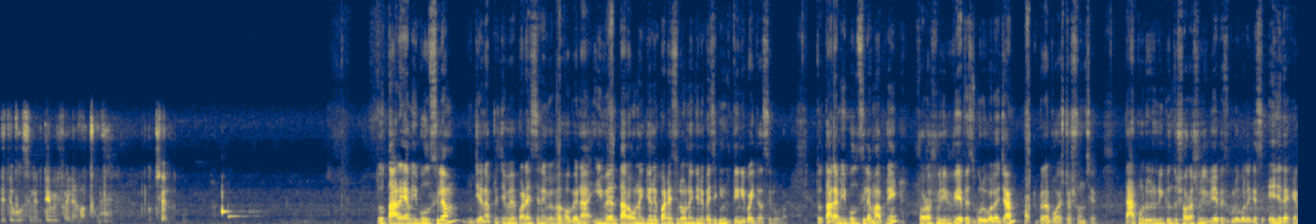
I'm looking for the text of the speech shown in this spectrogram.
দিতে বলছিলেন টেবিল ফাইলের মাধ্যমে বুঝছেন তো তারে আমি বলছিলাম যে আপনি যেভাবে পাঠাইছেন, এভাবে হবে না। ইভেন তারা অনেকজনে পাঠাইছিল, অনেকজনে পাইছে, কিন্তু তিনি পাইতেছিল না। তো তারা আমি বলছিলাম, আপনি সরাসরি ভিএফএস গ্লোবালে যান, আপনারা ভয়েসটা শুনছেন। তারপর উনি কিন্তু সরাসরি ভিএফএস গ্লোবালে গেছে। এই যে দেখেন,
